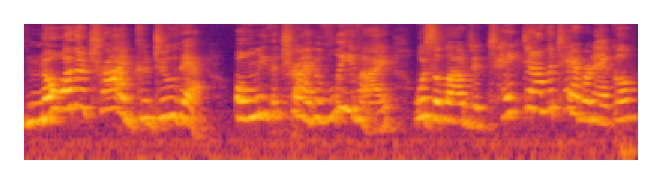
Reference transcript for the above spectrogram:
No other tribe could do that. Only the tribe of Levi was allowed to take down the tabernacle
